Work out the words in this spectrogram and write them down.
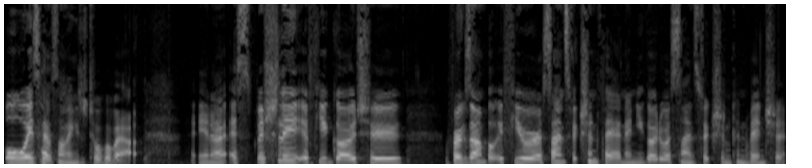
always have something to talk about. You know, especially if you go to, for example, if you're a science fiction fan and you go to a science fiction convention,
